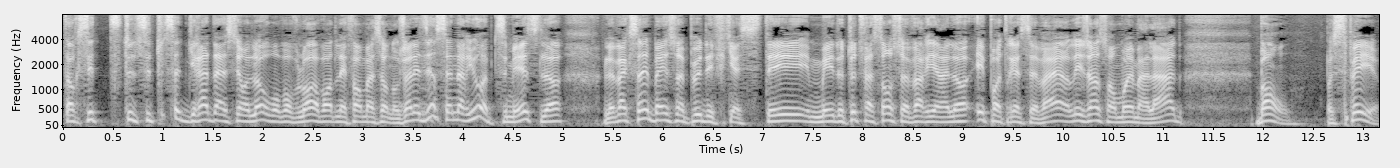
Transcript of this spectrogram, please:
Donc, c'est toute cette gradation-là où on va vouloir avoir de l'information. Donc, j'allais dire, scénario optimiste, là. Le vaccin baisse un peu d'efficacité, mais de toute façon, ce variant-là est pas très sévère. Les gens sont moins malades. Bon, pas si pire.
